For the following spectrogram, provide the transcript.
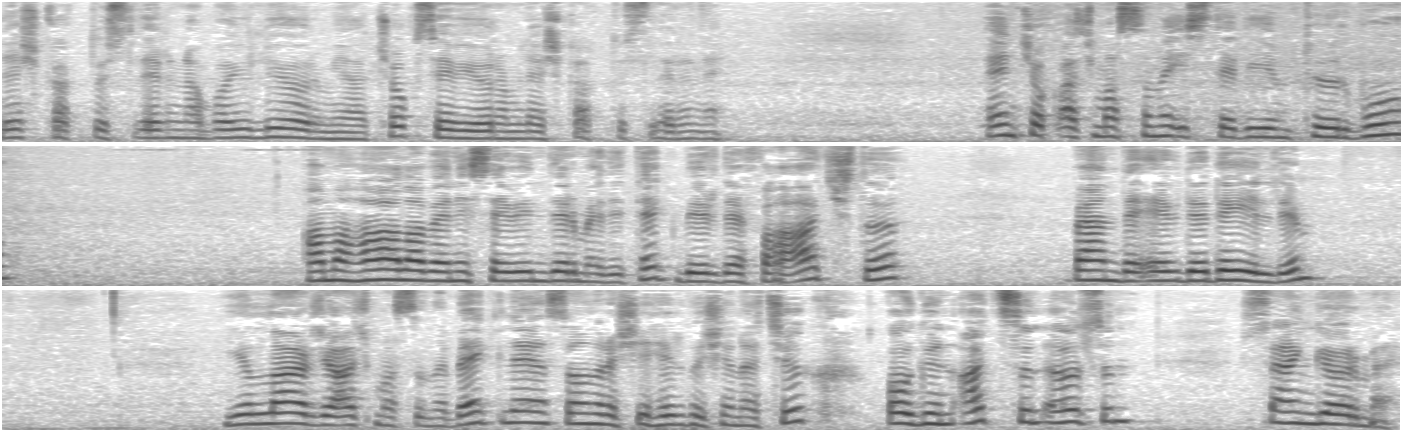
Leş kaktüslerine bayılıyorum ya. Çok seviyorum leş kaktüslerini. En çok açmasını istediğim tür bu. Ama hala beni sevindirmedi. Tek bir defa açtı. Ben de evde değildim. Yıllarca açmasını bekle. Sonra şehir dışına çık. O gün açsın ölsün. Sen görme.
